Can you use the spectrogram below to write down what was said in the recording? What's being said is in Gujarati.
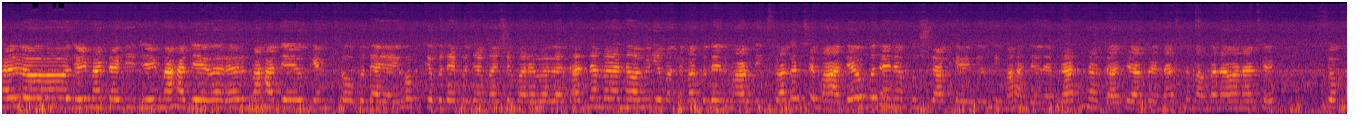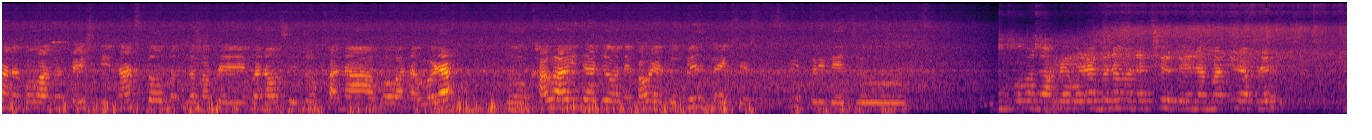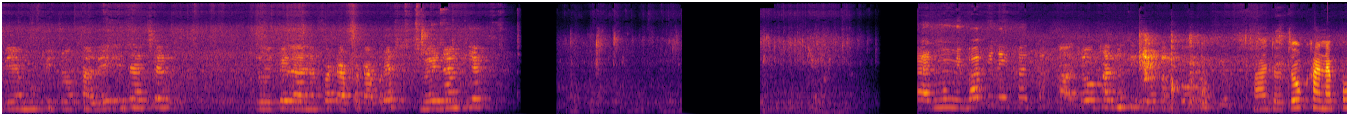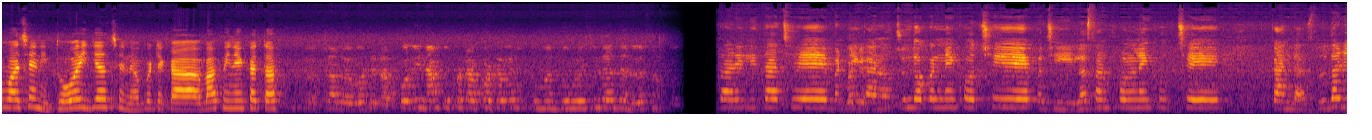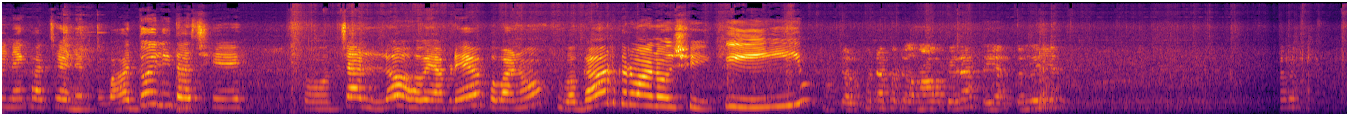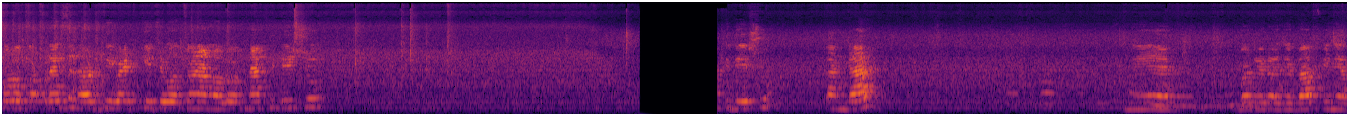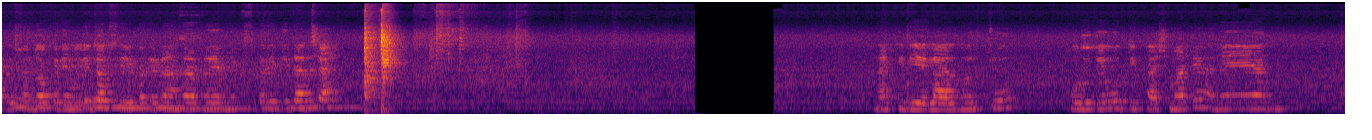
હેલો જય માતાજી, જય મહાદેવ, હર મહાદેવ, કેમ છો બધા આઈ હોપ કે બધા મજામાં છે, મારા વાલા. આજના મારા નવા વિડીયોમાં તમારા બધાનું હાર્દિક સ્વાગત છે. મહાદેવ બધાને ખુશ રાખે એવી દિલથી મહાદેવને પ્રાર્થના. તો આજે આપણે નાસ્તામાં બનાવવાના છે. ચોખાના પૌવાનો ટેસ્ટી નાસ્તો. મતલબ આપણે બનાવશું ચોખાના પૌવાના વડા. તો ખાવા આવી જાજો અને ભાવે તો પ્લીઝ લાઈક છે સબસ્ક્રાઈબ કરી દેજો. પૌવાના આપણે વડા બનાવવાના છે, તો એના માટે આપણે બે મુઠ્ઠી ચોખા લઈ લીધા છે. તો પેલા એને ફટાફટ આપણે ધોઈ નાખીએ. આજ મમ્મી ખાતા ચોખા પૌવા છે. ને ધોવાઈ ગયા છે ને બટેકા. સુધારી લીધા છે બટેકાનો ચૂંદો કરી નાખ્યો છે પછી લસણ ફોલ નાખ્યું છે કાંદા સુધારી નાખ્યા છે અને પૌવા ધોઈ લીધા છે. તો ચાલો, હવે આપણે પૌવાનો વઘાર કરવાનો છે કી ચાલો, ફટાફટ અમાવો પહેલા તૈયાર કરી લઈએ. થોડોક આપણે છે ને અડધી વાટકી જેવો ચણાનો લોટ નાખી દઈશું. નાખી દઈશું, કાંદા ને બટેટા જે બાફીને આપણે સુંદર કરીને લીધો છે, એ બટેટા અંદર આપણે મિક્સ કરી દીધા છે. નાખી દઈએ લાલ મરચું, થોડુંક એવું તીખાશ માટે અને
